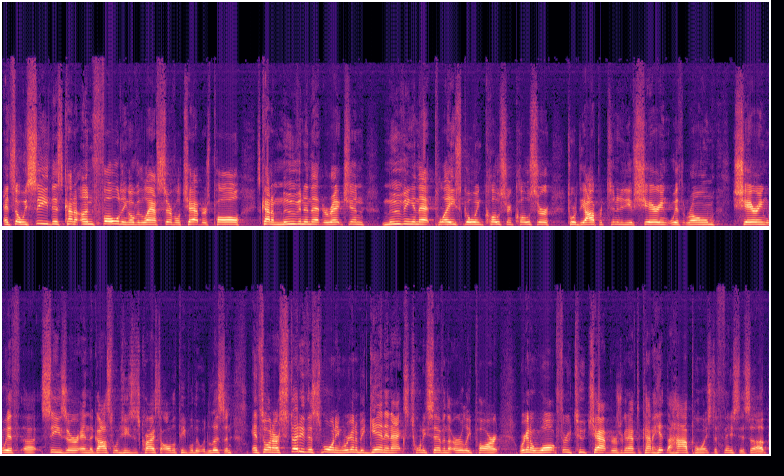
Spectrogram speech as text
And so we see this kind of unfolding over the last several chapters. Paul is kind of moving in that direction, moving in that place, going closer and closer toward the opportunity of sharing with Rome, sharing with uh, Caesar and the gospel of Jesus Christ to all the people that would listen. And so in our study this morning, we're going to begin in Acts 27, the early part. We're going to walk through two chapters. We're going to have to kind of hit the high points to finish this up.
